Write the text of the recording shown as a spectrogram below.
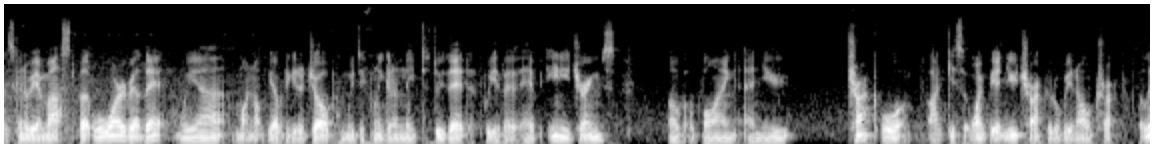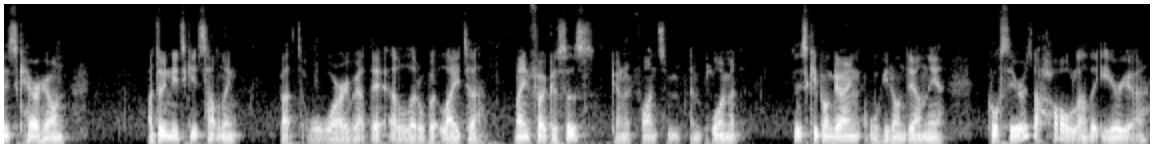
is going to be a must. But we'll worry about that. We uh, might not be able to get a job. And we're definitely going to need to do that if we ever have any dreams of buying a new truck. Or I guess it won't be a new truck. It'll be an old truck. But let's carry on. I do need to get something. But we'll worry about that a little bit later. Main focus is going to find some employment. Let's keep on going. We'll head on down there. Of course, there is a whole other area,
